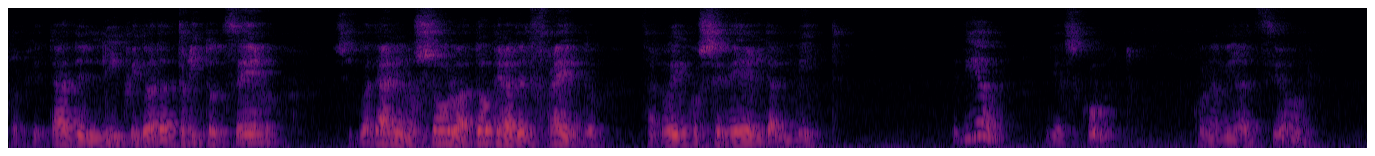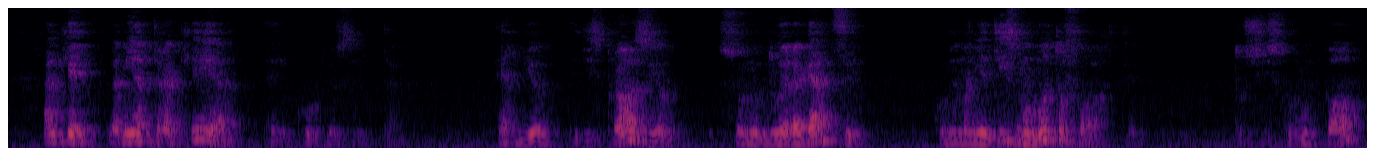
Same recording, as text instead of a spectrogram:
proprietà del liquido ad attrito zero si guadagnano solo ad opera del freddo, fanno eco severi dal MIT. Ed io li ascolto con ammirazione. Anche la mia trachea è incuriosita. Erbio e Disprosio sono due ragazzi con un magnetismo molto forte. Tossiscono un po',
